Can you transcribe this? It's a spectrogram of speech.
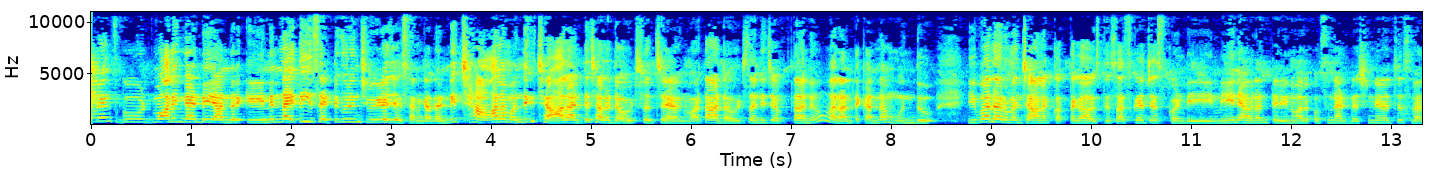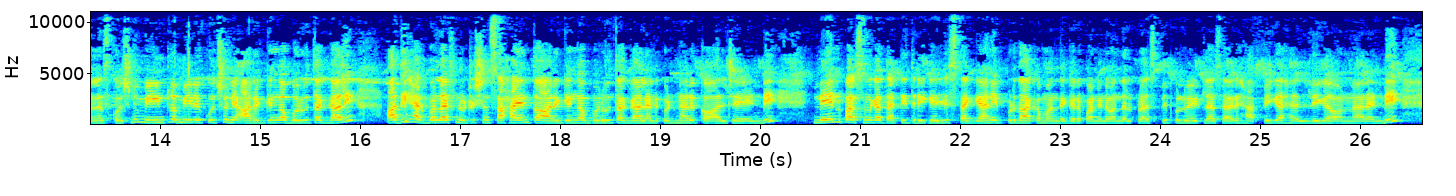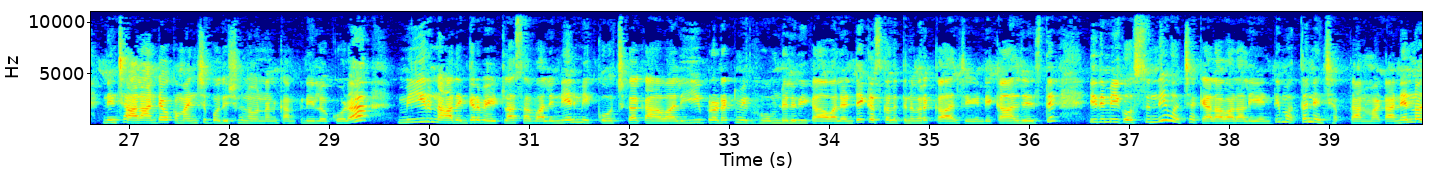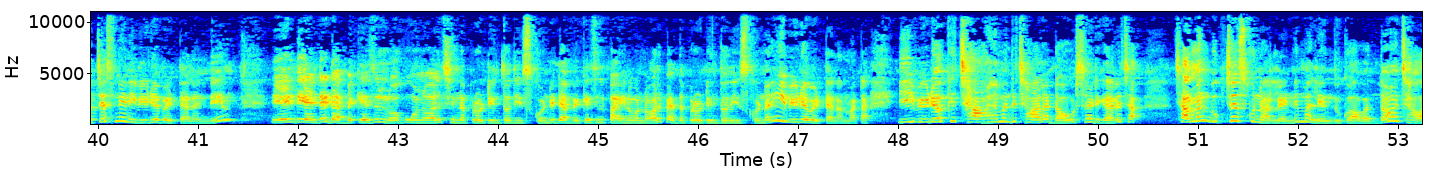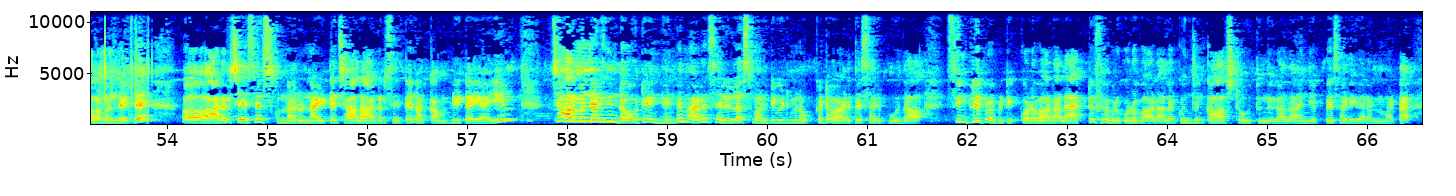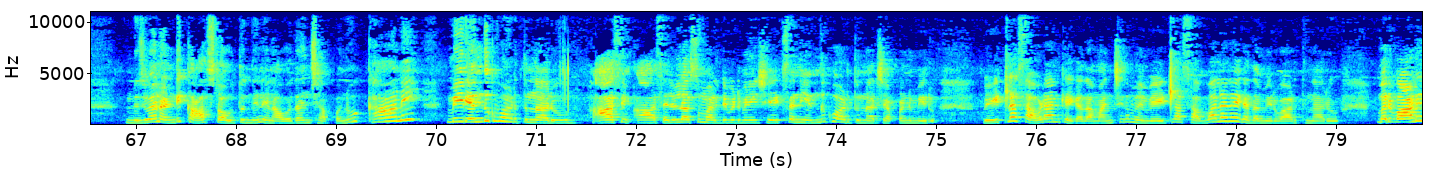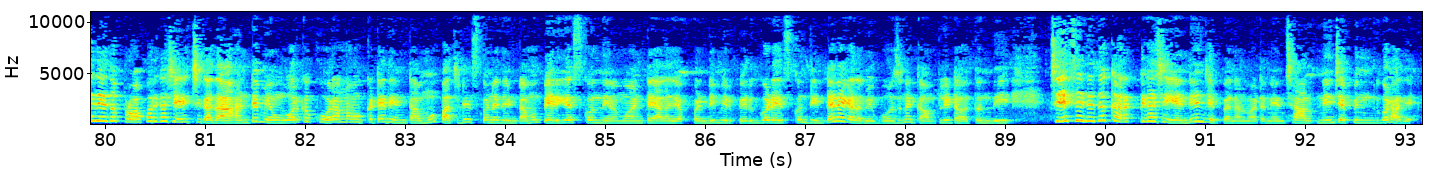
Hi friends good morning అండి అందరికి. నిన్నైతే ఈ సెట్ గురించి వీడియో చేశాను కదండి. చాలా మందికి చాలా అంటే చాలా డౌట్స్ వచ్చాయన్నమాట. ఆ డౌట్స్ అన్ని చెప్తాను. మరి అంతకన్నా ముందు ఇవాళ ఎవరు మన ఛానల్ కొత్తగా వస్తే సబ్స్క్రైబ్ చేసుకోండి. నేను ఎవరైనా తెలియని వాళ్ళ కోసం నా డ్రెస్ నేను వచ్చేసి వెల్నెస్ కోచ్ని మీ ఇంట్లో మీరు కూర్చొని ఆరోగ్యంగా బరువు తగ్గాలి. అది హెర్బల్ లైఫ్ న్యూట్రిషన్ సహాయంతో ఆరోగ్యంగా బరువు తగ్గాలి అనుకుంటున్నారు. కాల్ చేయండి. నేను పర్సనల్గా థర్టీ త్రీ కేజీస్ తగ్గాను. ఇప్పుడు దాకా మన దగ్గర పన్నెండు వందల ప్లస్ పీపుల్ వెయిట్ లాస్ అయ్యారు. హ్యాపీగా హెల్దీగా ఉన్నారండి. నేను చాలా అంటే ఒక మంచి పొజిషన్లో ఉన్నాను కంపెనీలో కూడా. మీ మీరు నా దగ్గర వెయిట్ లాస్ అవ్వాలి నేను మీకు కోచ్గా కావాలి ఈ ప్రోడక్ట్ మీకు హోమ్ డెలివరీ కావాలంటే ఇక్కడ స్కల్ తిన వరకు కాల్ చేయండి. కాల్ చేస్తే ఇది మీకు వస్తుంది వచ్చాక ఎలా వాడాలి ఏంటి మొత్తం నేను చెప్తాను అనమాట నిన్న వచ్చేసి నేను ఈ వీడియో పెట్టానండి. ఏంటి అంటే డెబ్బై కేజీల లోపు ఉన్నవాళ్ళు చిన్న ప్రోటీన్తో తీసుకోండి డెబ్బై కేజీల పైన ఉన్న వాళ్ళు పెద్ద ప్రోటీన్తో తీసుకోండి అని ఈ వీడియో పెట్టాను అనమాట ఈ వీడియోకి చాలామంది చాలా డౌట్స్ అడిగారు. చా చాలా మంది బుక్ చేసుకున్నారులేండి మళ్ళీ ఎందుకు అవద్దాం? చాలామంది అయితే ఆర్డర్ చేసేసుకున్నారు. నైటే చాలా ఆర్డర్స్ అయితే నాకు కంప్లీట్ అయ్యాయి. చాలా మంది అడిగిన డౌట్ ఏంటంటే మేడం సెల్యులస్ మల్టీవిటమిన్ ఒక్కటి వాడితే సరిపోదా? సింప్లీ ప్రొబిటిక్ కూడా వాడాలా? యాక్టివ్ ఫైబర్ కూడా వాడాలా? కొంచెం కాస్ట్ అవుతుంది కదా? అని చెప్పేసి అడిగారనమాట నిజమేనండి కాస్ట్ అవుతుంది నేను అవ్వదని చెప్పను. కానీ మీరు ఎందుకు వాడుతున్నారు? ఆ సి ఆ సెల్యులాస్ మల్టీవిటమిన్ షేక్స్ అన్ని ఎందుకు వాడుతున్నారు? చెప్పండి మీరు. వెయిట్ లాస్ అవ్వడానికే కదా మంచిగా మేము వెయిట్ లాస్ అవ్వాలనే కదా మీరు వాడుతున్నారు. మరి వాడేది ఏదో ప్రాపర్గా చేయొచ్చు కదా అంటే మేము ఊరక కూర అన్నం ఒక్కటే తింటాము పచ్చడి వేసుకొని తింటాము పెరుగు వేసుకొని తినము అంటే అలా చెప్పండి. మీరు పెరుగు కూడా వేసుకొని తింటేనే కదా మీ భోజనం కంప్లీట్ అవుతుంది. చేసేది ఏదో కరెక్ట్గా చేయండి అని చెప్పాను అనమాట నేను చాలా నేను చెప్పింది కూడా అదే.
